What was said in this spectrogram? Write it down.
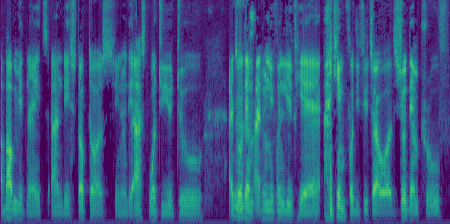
about midnight, and they stopped us. You know, they asked, "What do you do?" I told Mm. them, "I don't even live here. I came for the Future Awards." Showed them proof.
